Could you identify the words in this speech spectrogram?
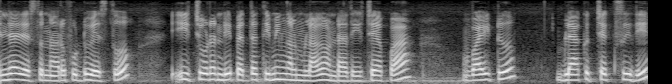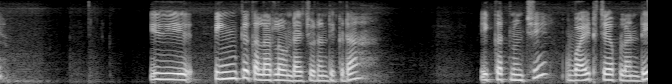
ఎంజాయ్ చేస్తున్నారు ఫుడ్ వేస్తూ. ఈ చూడండి పెద్ద తిమింగలం లాగా ఉండదు ఈ చేప. వైట్ బ్లాక్ చెక్స్ ఇది. ఇది పింక్ కలర్లో ఉన్నాయి చూడండి ఇక్కడ. ఇక్కడి నుంచి వైట్ చేపలండి.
